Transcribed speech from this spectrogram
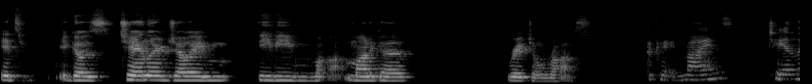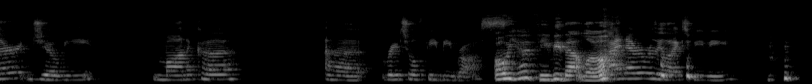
it's it goes Chandler, Joey, Phoebe, Mo- Monica, Rachel, Ross. Okay, mine's Chandler, Joey, Monica, uh, Rachel, Phoebe, Ross. Oh, you have Phoebe that low? I never really liked Phoebe,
